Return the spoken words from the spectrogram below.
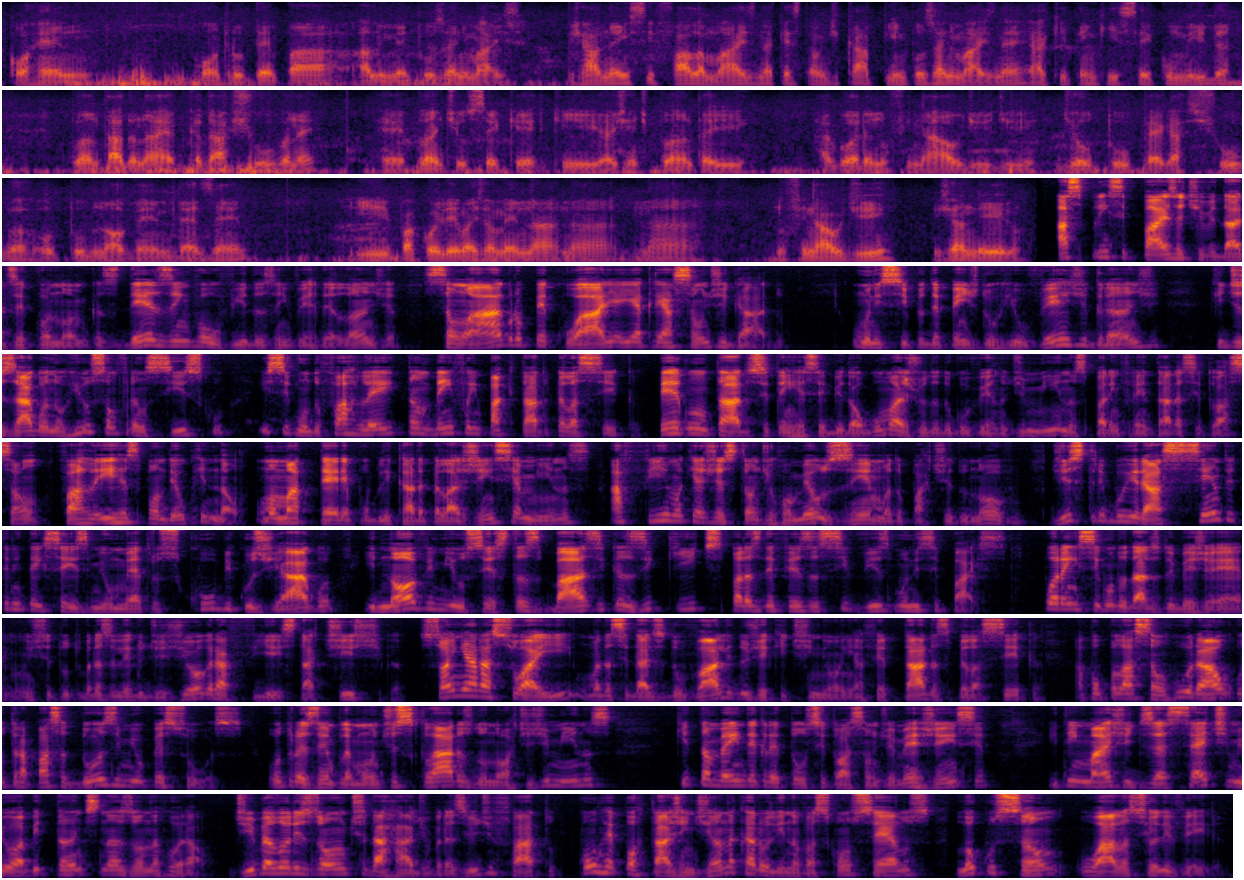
correndo contra o tempo a alimento para os animais. Já nem se fala mais na questão de capim para os animais, né? Aqui tem que ser comida plantada na época da chuva, né? É, plantio sequeiro que a gente planta aí agora no final de, de, de outubro, pega a chuva, outubro, novembro, dezembro, e para colher mais ou menos na, na, na, no final de janeiro. As principais atividades econômicas desenvolvidas em Verdelândia são a agropecuária e a criação de gado. O município depende do Rio Verde Grande, que deságua no Rio São Francisco e, segundo Farley, também foi impactado pela seca. Perguntado se tem recebido alguma ajuda do governo de Minas para enfrentar a situação, Farley respondeu que não. Uma matéria publicada pela agência Minas afirma que a gestão de Romeu Zema, do Partido Novo, distribuirá 136 mil metros cúbicos de água e 9 mil cestas básicas e kits para as defesas civis municipais. Porém, segundo dados do IBGE, o Instituto Brasileiro de Geografia e Estatística, só em Araçuaí, uma das cidades do Vale do Jequitinhonha afetadas pela seca, a população rural ultrapassa 12 mil pessoas. Outro exemplo é Montes Claros, no norte de Minas, que também decretou situação de emergência e tem mais de 17 mil habitantes na zona rural. De Belo Horizonte, da Rádio Brasil de Fato, com reportagem de Ana Carolina Vasconcelos, locução Wallace Oliveira.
